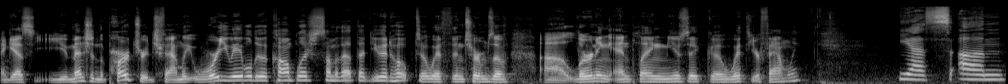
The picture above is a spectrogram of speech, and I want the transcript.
I guess you mentioned the Partridge Family. Were you able to accomplish some of that that you had hoped with in terms of uh, learning and playing music uh, with your family? Yes, um,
